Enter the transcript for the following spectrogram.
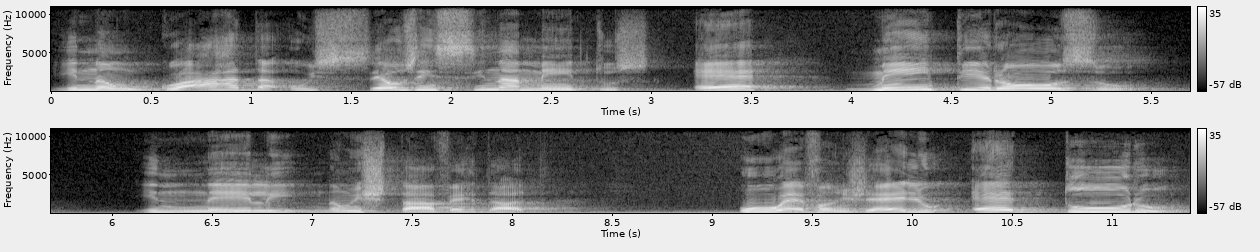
e não guarda os seus ensinamentos, é mentiroso e nele não está a verdade. O evangelho é duro,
